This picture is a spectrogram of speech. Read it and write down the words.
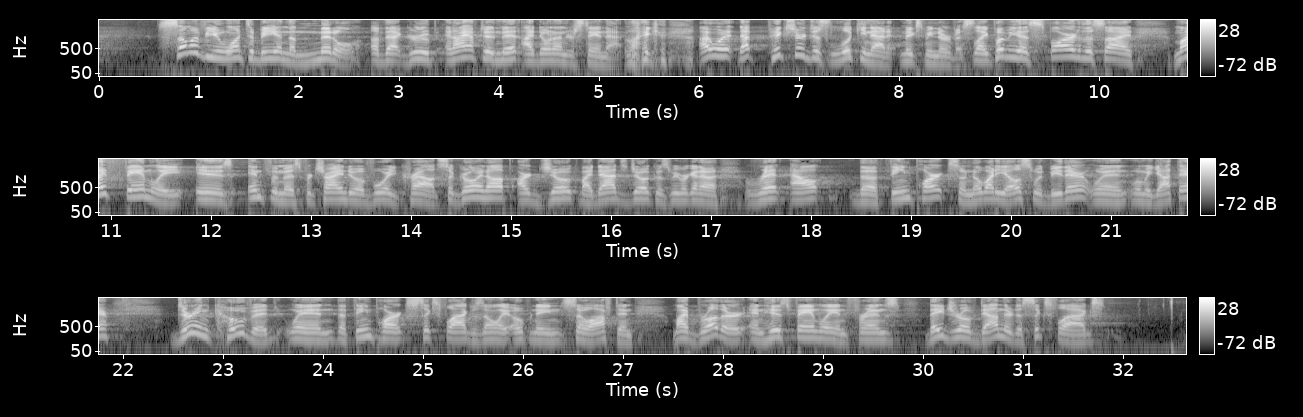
some of you want to be in the middle of that group, and I have to admit, I don't understand that. Like, I want that picture, just looking at it makes me nervous. Like, put me as far to the side. My family is infamous for trying to avoid crowds. So, growing up, our joke, my dad's joke, was we were to rent out the theme park so nobody else would be there when, when we got there. During COVID, when the theme park, Six Flags, was only opening so often, my brother and his family and friends, they drove down there to Six Flags,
